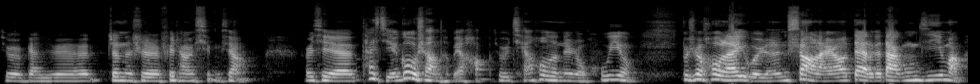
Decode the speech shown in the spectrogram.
就是感觉真的是非常形象。而且它结构上特别好，就是前后的那种呼应。不是后来有个人上来，然后带了个大公鸡嘛？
